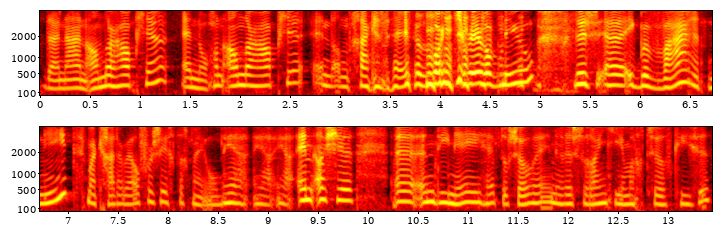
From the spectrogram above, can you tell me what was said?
daarna een ander hapje en nog een ander hapje. En dan ga ik het hele rondje weer opnieuw. Dus eh, ik bewaar het niet, maar ik ga er wel voorzichtig mee om. Ja, ja, ja. En als je eh, een diner hebt of zo hè, in een restaurantje, je mag het zelf kiezen.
